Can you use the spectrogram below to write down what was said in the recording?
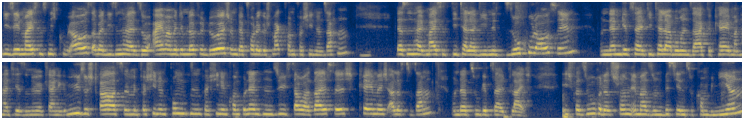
die sehen meistens nicht cool aus, aber die sind halt so einmal mit dem Löffel durch und der volle Geschmack von verschiedenen Sachen. Das sind halt meistens die Teller, die nicht so cool aussehen. Und dann gibt es halt die Teller, wo man sagt, okay, man hat hier so eine kleine Gemüsestraße mit verschiedenen Punkten, verschiedenen Komponenten, süß, sauer, salzig, cremig, alles zusammen. Und dazu gibt es halt Fleisch. Ich versuche das schon immer so ein bisschen zu kombinieren,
